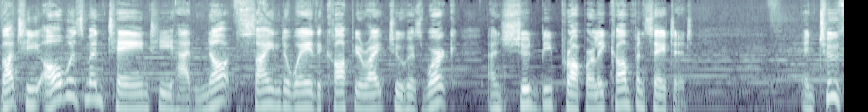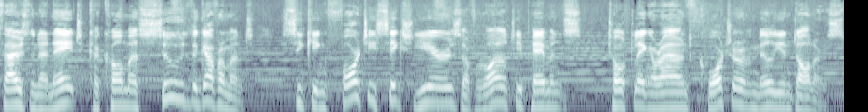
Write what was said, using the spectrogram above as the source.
but he always maintained he had not signed away the copyright to his work and should be properly compensated. In 2008, Kakoma sued the government, seeking 46 years of royalty payments totaling around quarter of a million dollars.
